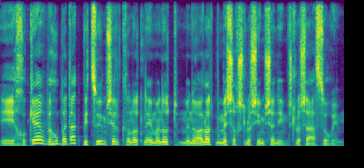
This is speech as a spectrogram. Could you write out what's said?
לחוקר, והוא בדק ביצועים של קרנות נאמנות מנוהלות במשך 30 שנים, שלושה עשורים,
